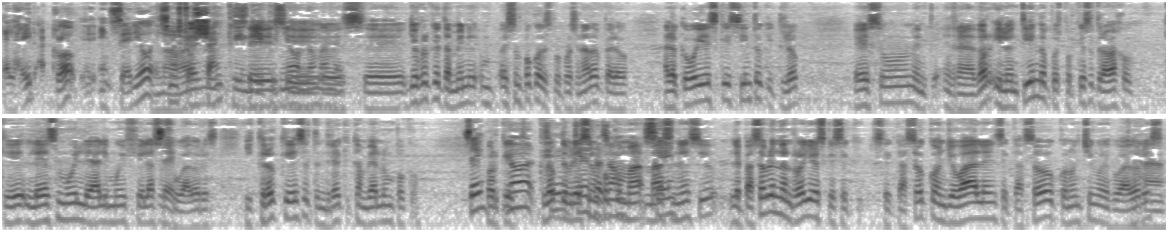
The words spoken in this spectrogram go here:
el hate a Klopp, ¿en serio? Es No, nuestro es- Shankly, en sí, mi opinión, sí, no mames. es, eh, yo creo que también es un poco desproporcionado, pero a lo que voy es que siento que Klopp es un ent- entrenador, y lo entiendo pues porque es su trabajo, que le es muy leal y muy fiel a sus Sí. jugadores. Y creo que eso tendría que cambiarlo un poco. Sí, Porque no, Klopp sí, debería ser un poco más, más sí. necio. Le pasó a Brendan Rodgers que se, se casó con Joe Allen, se casó con un chingo de jugadores, Ajá.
